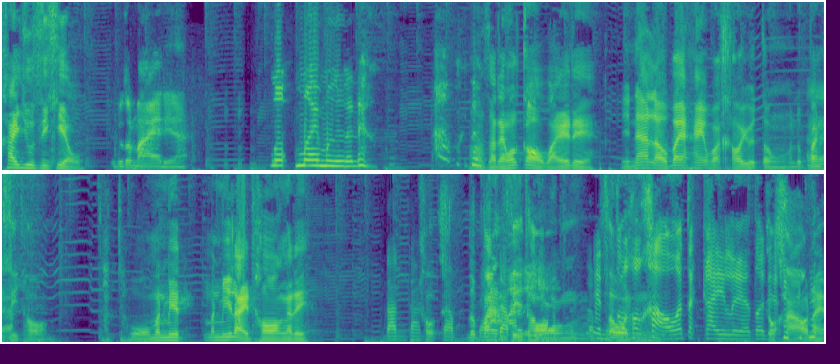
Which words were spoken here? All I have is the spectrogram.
ใครอยู่สีเขียวอยู่บนต้นไม้อะดีนะเมื่อยเมื่อยมือแล้วเนี่ยอ๋อแสดงว่าก่อไว้เดนี่หน้าเราใบให้ว่าเขาอยู่ตรงรูปปั้นสีทองโอ้มันมีมันมีหลายทองอะดิดันดันเขาจับรูปปั้นจับสีทองเห็นโซตัวนขาวๆจากไกลเลยอะตอนเนี้ยขาวๆหน่อย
